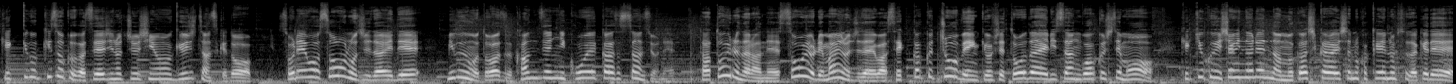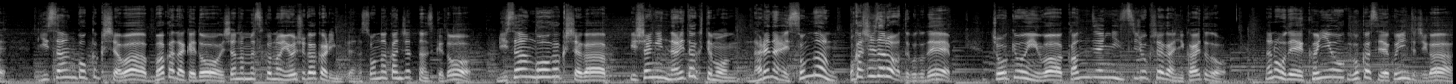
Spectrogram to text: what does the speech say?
結局貴族が政治の中心を牛耳ってたんですけどそれを宋の時代で身分を問わず完全に公営化させたんですよね。例えるならね宋より前の時代はせっかく超勉強して東大理産語学しても結局医者になれるのは昔から医者の家系の人だけで理産合格者はバカだけど医者の息子の養子係みたいなそんな感じだったんですけど理産合格者が医者になりたくてもなれないそんなのおかしいだろうってことで調教員は完全に実力社会に変えたと。なので国を動かす役人たちが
